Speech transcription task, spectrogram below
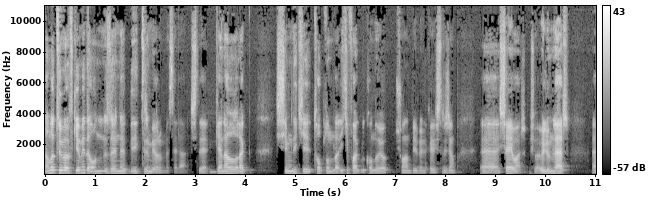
Ama tüm öfkemi de onun üzerine biriktirmiyorum mesela. İşte genel olarak şimdiki toplumda iki farklı konuyu şu an birbirine karıştıracağım. Ee, şey var, işte ölümler, e,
